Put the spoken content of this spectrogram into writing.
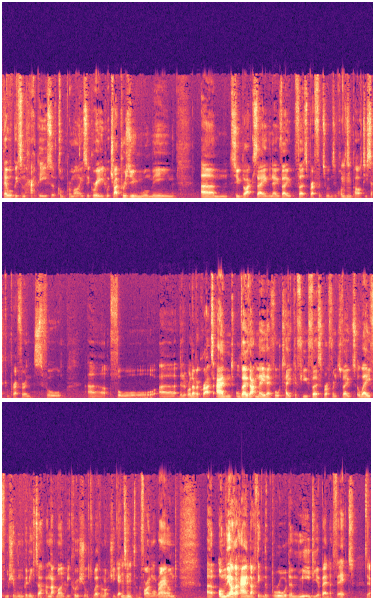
there will be some happy sort of compromise agreed, which I presume will mean um, Sue Black saying, you know, vote first preference Women's Equality Party, second preference for. Uh, for uh, the Liberal Democrats, and although that may therefore take a few first preference votes away from Siobhan Benita, and that might be crucial to whether or not she gets into the final round, uh, on the other hand, I think the broader media benefit Yeah.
